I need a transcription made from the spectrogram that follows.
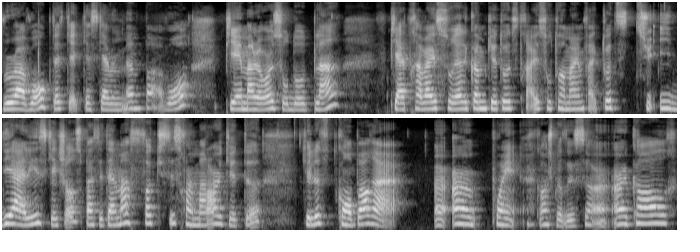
veut avoir peut-être qu'est-ce qu'elle veut même pas avoir puis elle est malheureuse sur d'autres plans puis elle travaille sur elle comme que toi tu travailles sur toi-même. Fait que toi tu, tu idéalises quelque chose parce que t'es tellement focusé sur un malheur que t'as que là tu te compares à un, un point, comment je peux dire ça, un, un quart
